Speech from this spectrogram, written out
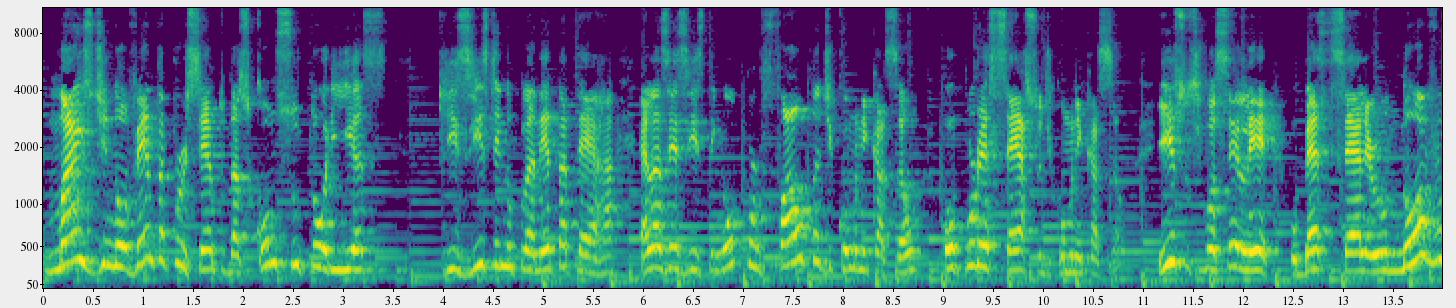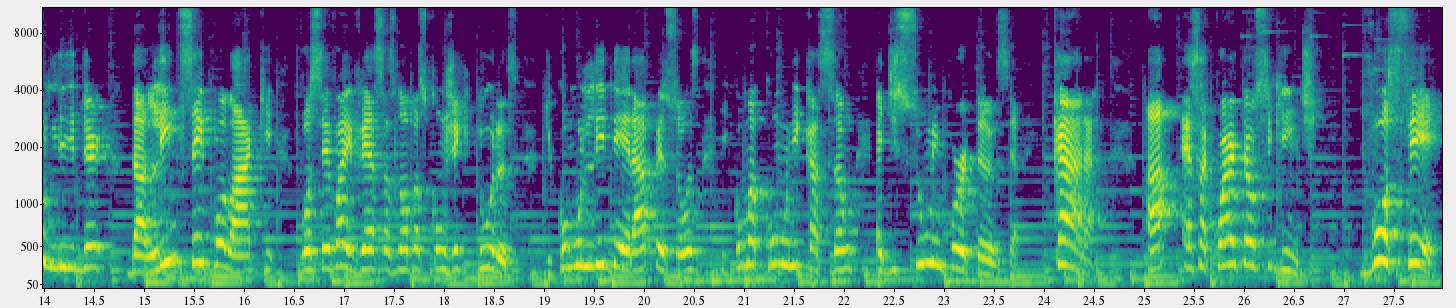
mais de 90% das consultorias que existem no planeta Terra, elas existem ou por falta de comunicação ou por excesso de comunicação. Isso se você ler o best-seller O Novo Líder da Lindsay Pollack, você vai ver essas novas conjecturas de como liderar pessoas e como a comunicação é de suma importância. Cara, a, essa quarta é o seguinte: você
